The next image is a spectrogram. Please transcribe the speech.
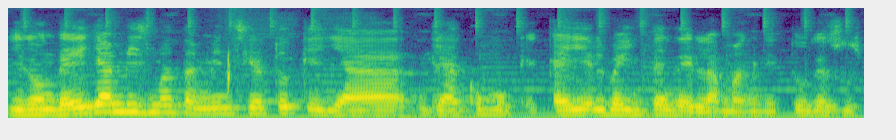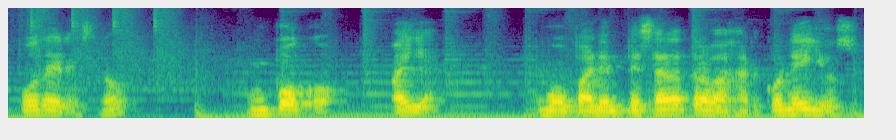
Y donde ella misma también cierto que ya, ya como que cae el 20 de la magnitud de sus poderes, ¿no? Un poco, vaya, como para empezar a trabajar con ellos.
